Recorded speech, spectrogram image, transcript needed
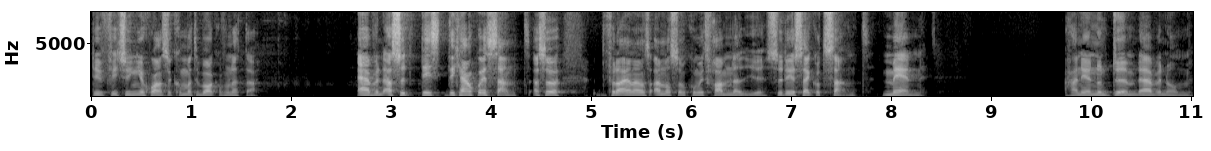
Det finns ju ingen chans att komma tillbaka från detta. Även, alltså det, det kanske är sant. Alltså, för det är annars, annars som kommit fram nu ju, så det är säkert sant. Men... Han är ändå dömd även om...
